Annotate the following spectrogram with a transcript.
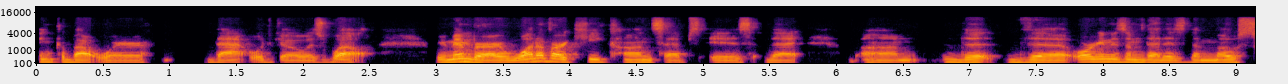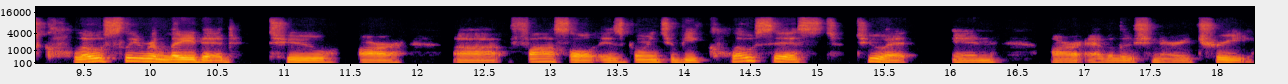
think about where that would go as well. Remember, one of our key concepts is that um, the, the organism that is the most closely related to our uh, fossil is going to be closest to it in our evolutionary tree.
